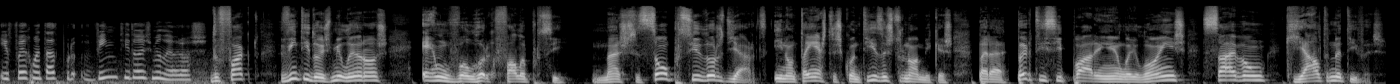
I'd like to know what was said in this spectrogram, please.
e foi arrematado por 22 mil euros. De facto, 22 mil euros é um valor que fala por si. Mas se são apreciadores de arte e não têm estas quantias astronómicas para participarem em leilões, saibam que há alternativas.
